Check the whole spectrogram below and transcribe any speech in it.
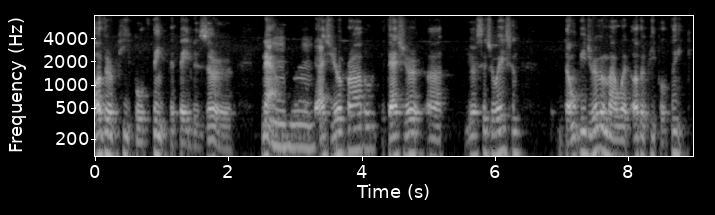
other people think that they deserve. Now, if hmm that's your problem, if that's your uh your situation, don't be driven by what other people think.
